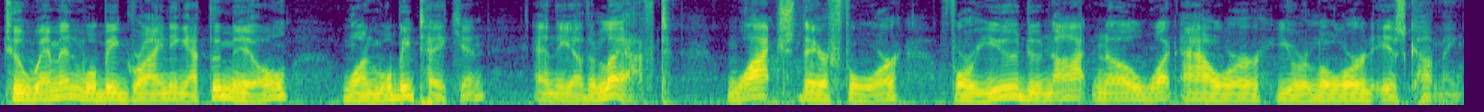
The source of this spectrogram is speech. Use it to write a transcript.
Two women will be grinding at the mill, one will be taken, and the other left. Watch therefore, for you do not know what hour your Lord is coming.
